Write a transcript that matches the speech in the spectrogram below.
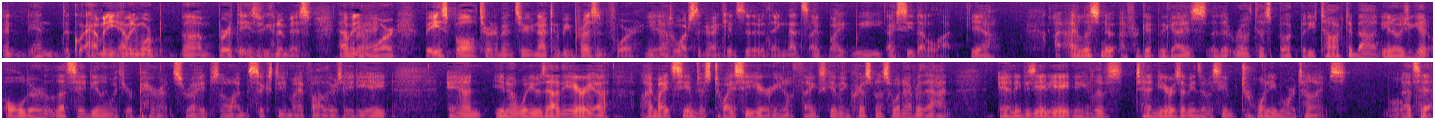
And, and the, how many how many more um, birthdays are you going to miss? How many Right. more baseball tournaments are you not going to be present for? You Yeah. know, to watch the grandkids do their thing. That's I, I we I see that a lot. Yeah. I, I listened to, I forget the guys that wrote this book, but he talked about, you know, as you get older, let's say dealing with your parents, right? So I'm 60, my father's 88. And, you know, when he was out of the area, I might see him just twice a year, you know, Thanksgiving, Christmas, whatever that. And if he's 88 and he lives 10 years, that means I'm going to see him 20 more times. That's it.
